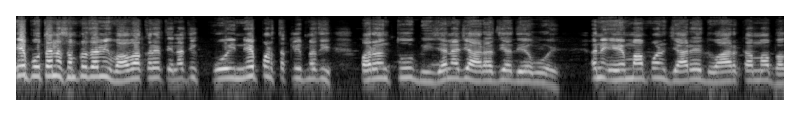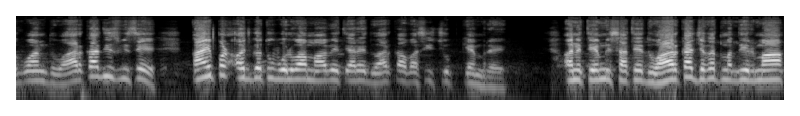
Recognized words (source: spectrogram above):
એ પોતાના સંપ્રદાયની વાહવા કરે તેનાથી કોઈને પણ તકલીફ નથી, પરંતુ બીજાના જે આરાધ્ય દેવ હોય અને એમાં પણ જ્યારે દ્વારકામાં ભગવાન દ્વારકાધીશ વિશે કાંઈ પણ અજગતું બોલવામાં આવે ત્યારે દ્વારકાવાસી ચૂપ કેમ રહે? અને તેમની સાથે દ્વારકા જગત મંદિરમાં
